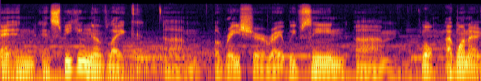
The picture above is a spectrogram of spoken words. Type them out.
And and speaking of like um, erasure, right? We've seen. Um, well, I want to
